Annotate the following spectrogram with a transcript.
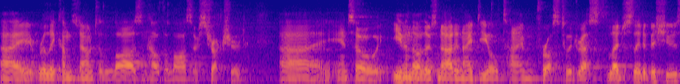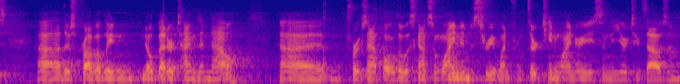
uh, it really comes down to the laws and how the laws are structured. Uh, and so, even though there's not an ideal time for us to address legislative issues, uh, there's probably no better time than now. Uh, for example, the Wisconsin wine industry went from 13 wineries in the year 2000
